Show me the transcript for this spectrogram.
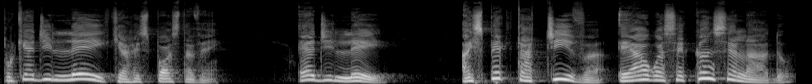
porque é de lei que a resposta vem. É de lei. A expectativa é algo a ser cancelado,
